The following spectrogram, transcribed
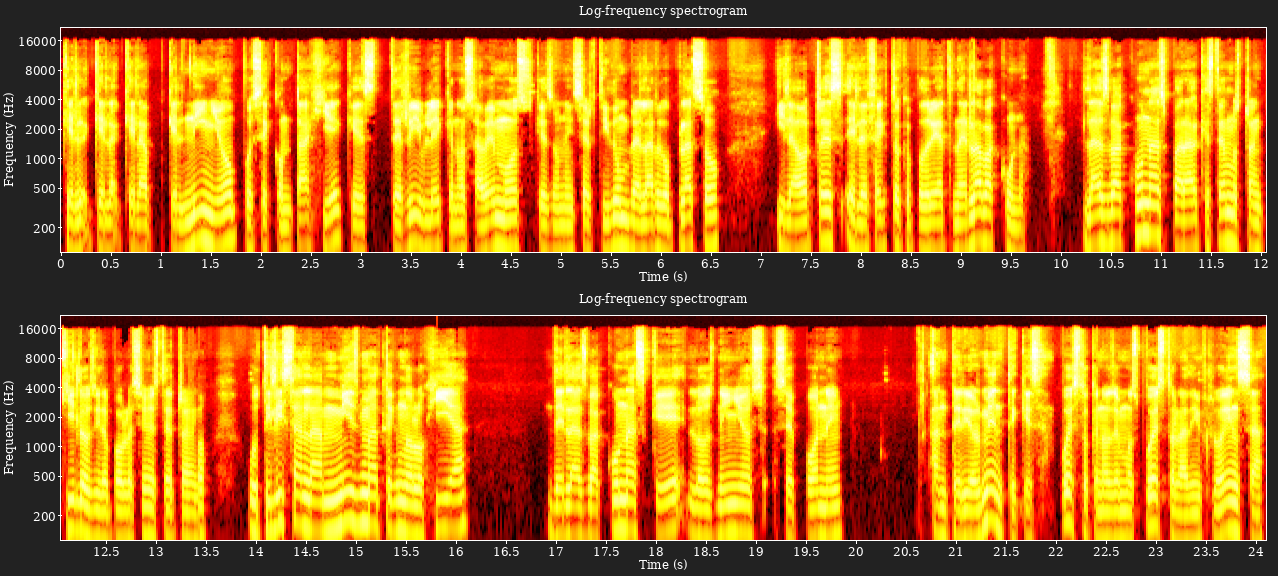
que, que, que, el niño pues se contagie, que es terrible, que no sabemos, que es una incertidumbre a largo plazo, y la otra es el efecto que podría tener la vacuna. Las vacunas, para que estemos tranquilos y la población esté tranquila, utilizan la misma tecnología de las vacunas que los niños se ponen anteriormente, que se han puesto, que nos hemos puesto, la de influenza,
